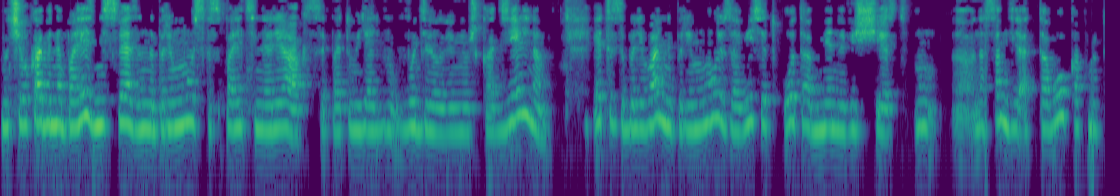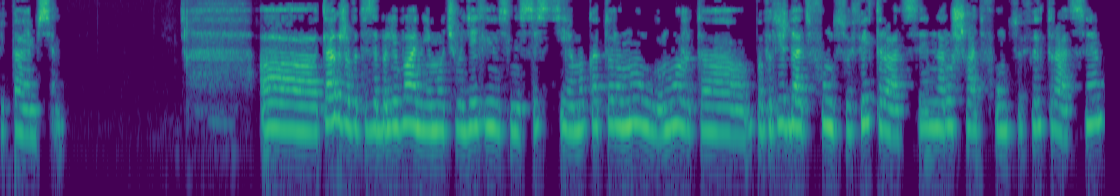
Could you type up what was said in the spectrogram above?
Мочевокабельная болезнь не связана напрямую с воспалительной реакцией, поэтому я выделила немножко отдельно. Это заболевание напрямую зависит от обмена веществ. Ну, а, на самом деле от того, как мы питаемся. А, также вот заболевание мочевыделительной системы, которое может а, повреждать функцию фильтрации, нарушать функцию фильтрации.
